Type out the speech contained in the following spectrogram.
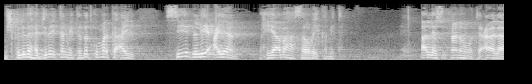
Mushkiladaha jiray ka midta dadku marka ay sii liicayaan waxyaabaha sababay ka midta alle subxaanahu wa tacaala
